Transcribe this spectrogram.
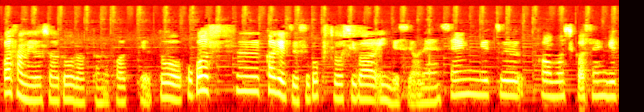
お母さんの様子はどうだったのかっていうと、ここ数ヶ月すごく調子がいいんですよね。先月かもしか先月、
